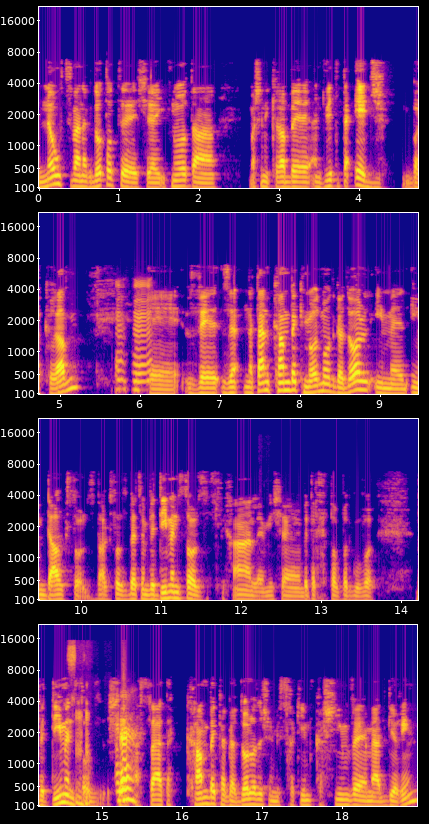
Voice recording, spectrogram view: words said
notes uh, ואנקדוטות uh, שייתנו לו את ה... מה שנקרא באנגלית את ה edge בקרב, mm-hmm. וזה נתן קאמבק מאוד מאוד גדול עם, עם Dark Souls, Dark Souls בעצם ו Demon Souls, סליחה למי שבטח יכתוב בתגובות, ו Demon Souls שעשה את הקאמבק הגדול הזה של משחקים קשים ומאתגרים.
